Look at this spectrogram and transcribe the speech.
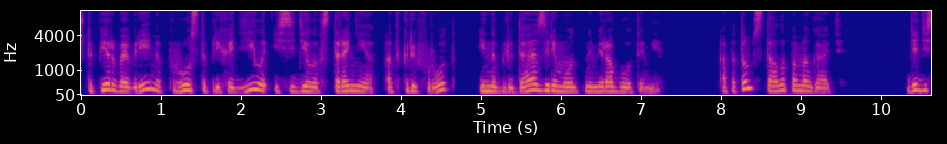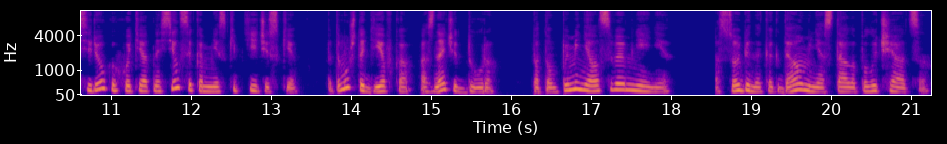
что первое время просто приходила и сидела в стороне, открыв рот и наблюдая за ремонтными работами. А потом стала помогать. Дядя Серега хоть и относился ко мне скептически, потому что девка, а значит дура, потом поменял свое мнение, особенно когда у меня стало получаться.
